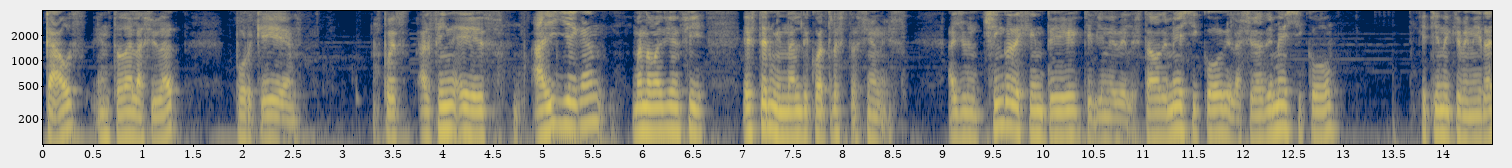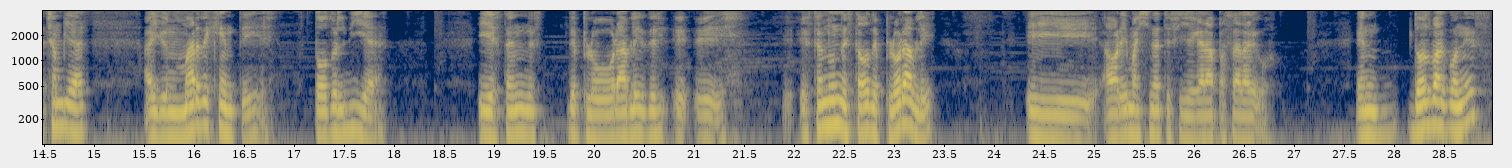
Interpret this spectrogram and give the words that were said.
caos en toda la ciudad, porque pues al fin es, ahí llegan, bueno, más bien sí, es terminal de cuatro estaciones. Hay un chingo de gente que viene del Estado de México, de la Ciudad de México, que tiene que venir a chambear. Hay un mar de gente todo el día y está en deplorable, de, eh, eh, está en un estado deplorable y ahora imagínate si llegara a pasar algo. En dos vagones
